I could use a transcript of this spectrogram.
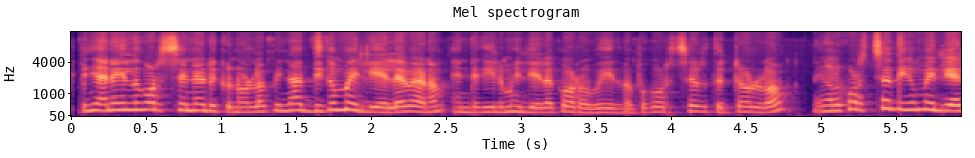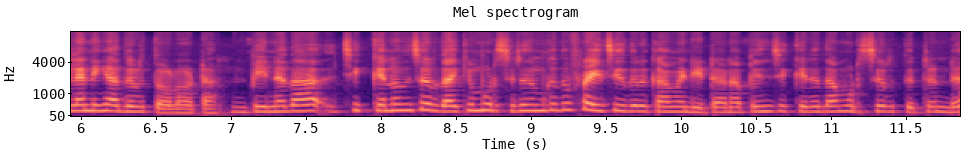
അപ്പം ഞാൻ ഇതിൽ കുറച്ച് തന്നെ എടുക്കണുള്ളൂ. പിന്നെ അധികം മല്ലിയില വേണം. എന്റെ കയ്യിൽ മല്ലിയില കുറവായിരുന്നു. അപ്പോൾ കുറച്ച് എടുത്തിട്ടുള്ളൂ. നിങ്ങൾ കുറച്ചധികം മല്ലിയില ഉണ്ടെങ്കിൽ അത് എടുത്തോളൂ കേട്ടോ. പിന്നെ ഇതാ ചിക്കൻ ഒന്ന് ചെറുതാക്കി മുറിച്ചിട്ട് നമുക്കിത് ഫ്രൈ ചെയ്തെടുക്കാൻ വേണ്ടിയിട്ടാണ്. ഈ ചിക്കൻ ഇതാ മുറിച്ചെടുത്തിട്ടുണ്ട്.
